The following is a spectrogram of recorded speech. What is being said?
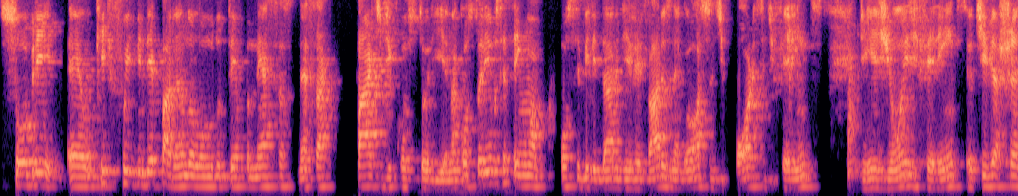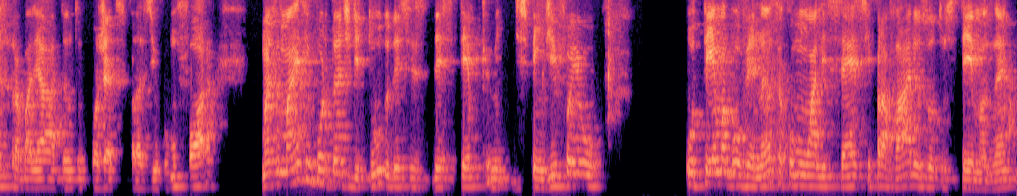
sobre é, o que fui me deparando ao longo do tempo nessa, nessa parte de consultoria. Na consultoria você tem uma possibilidade de ver vários negócios de portes diferentes, de regiões diferentes. Eu tive a chance de trabalhar tanto projetos Brasil como fora, mas o mais importante de tudo, desses, desse tempo que eu me despendi, foi o, o tema governança como um alicerce para vários outros temas, né?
